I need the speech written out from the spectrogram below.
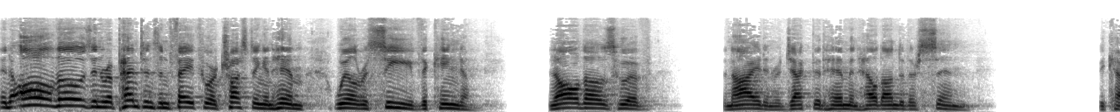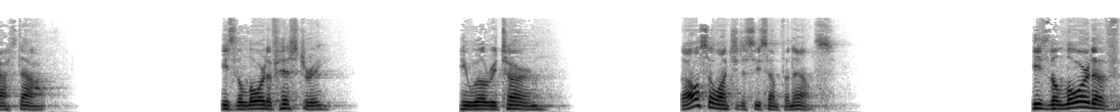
And all those in repentance and faith who are trusting in him will receive the kingdom. And all those who have denied and rejected him and held on to their sin be cast out. He's the Lord of history. He will return. I also want you to see something else. He's the Lord of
